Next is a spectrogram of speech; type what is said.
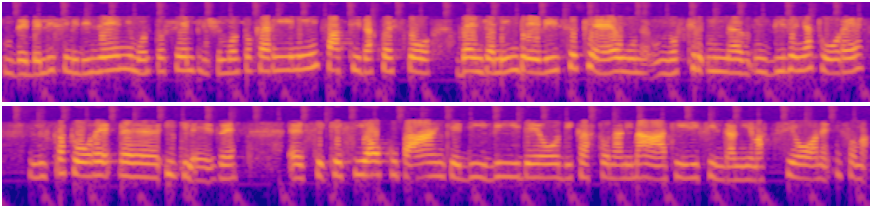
dei bellissimi disegni molto semplici, molto carini, fatti da questo Benjamin Davis che è un, uno un- un disegnatore, illustratore eh, inglese eh, sì, che si occupa anche di video, di cartoni animati, di film d'animazione, insomma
